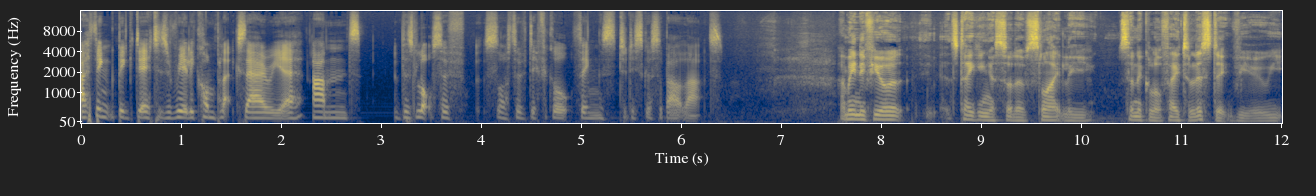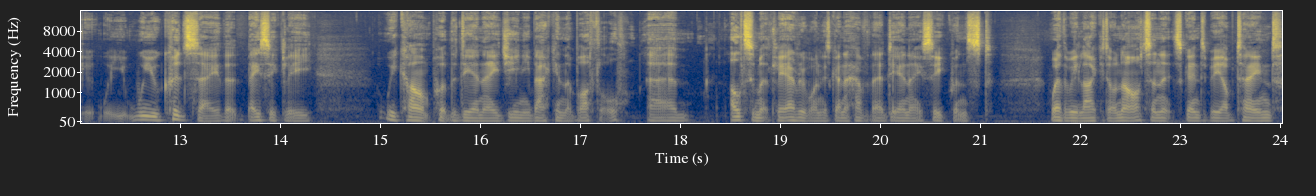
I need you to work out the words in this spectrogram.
I think big data is a really complex area and there's lots of sort of difficult things to discuss about that. I mean, if you're taking a sort of slightly cynical or fatalistic view, you, you could say that basically we can't put the DNA genie back in the bottle. Um, ultimately, everyone is going to have their DNA sequenced, whether we like it or not, and it's going to be obtained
